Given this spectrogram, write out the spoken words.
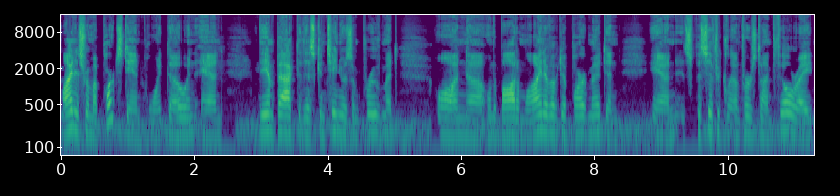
Mine is from a part standpoint, though, and and the impact of this continuous improvement on uh, on the bottom line of a department and and specifically on first time fill rate.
